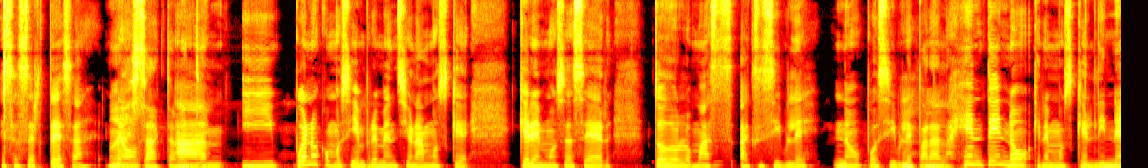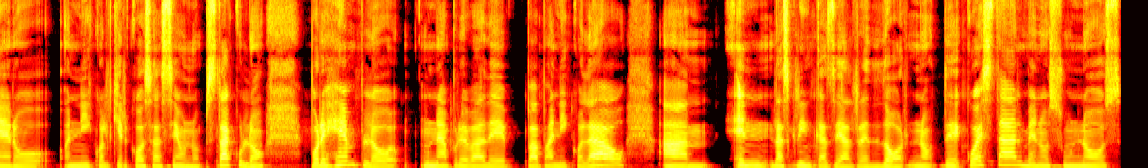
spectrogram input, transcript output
Esa certeza, ¿no? Exactamente. Am, y bueno, como siempre mencionamos que queremos hacer todo lo más accesible, ¿no? Posible para la gente, no queremos que el dinero ni cualquier cosa sea un obstáculo. Por ejemplo, una prueba de Papa Nicolau en las clínicas de alrededor, ¿no? Te cuesta al menos unos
